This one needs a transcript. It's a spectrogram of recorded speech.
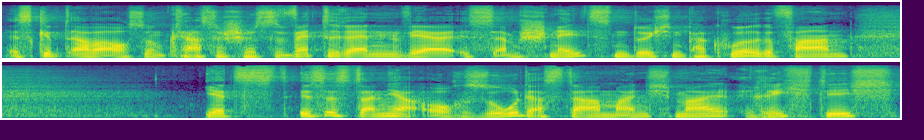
Es gibt aber auch so ein klassisches Wettrennen. Wer ist am schnellsten durch den Parcours gefahren? Jetzt ist es dann ja auch so, dass da manchmal richtig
